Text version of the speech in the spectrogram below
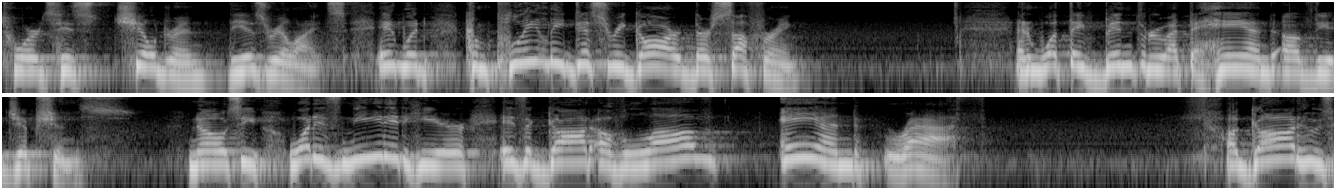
towards his children, the Israelites. It would completely disregard their suffering and what they've been through at the hand of the Egyptians. No, see, what is needed here is a God of love and wrath. A God whose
